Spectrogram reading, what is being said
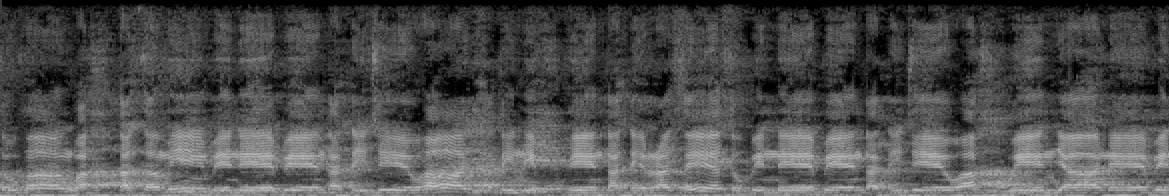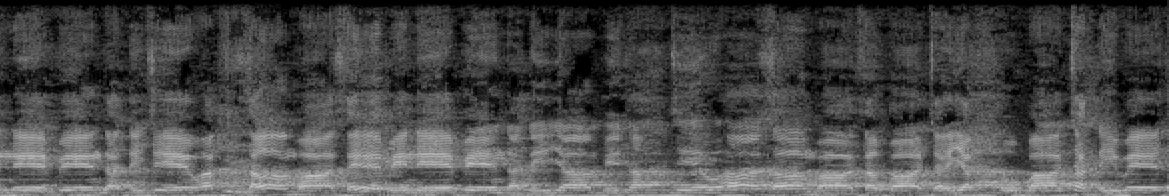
สุขังวาตัสมิเปเนเปนตติเชวหายตินิเปนตติระเสสุเปเนเปนตติเชวหวิญญาณเนเปนเนเปนตติเจวะสัมบาเสเปนเนเปนตติยามปิทาเจวะสัมบาสปัจจยะอุปาชติเวท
